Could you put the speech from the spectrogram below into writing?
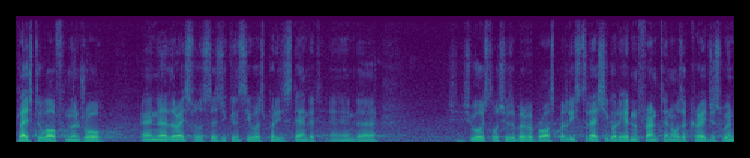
placed her well from the draw. And uh, the race was, as you can see, was pretty standard. And uh, she, she, always thought she was a bit of a brass, but at least today she got ahead in front and it was a courageous win.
